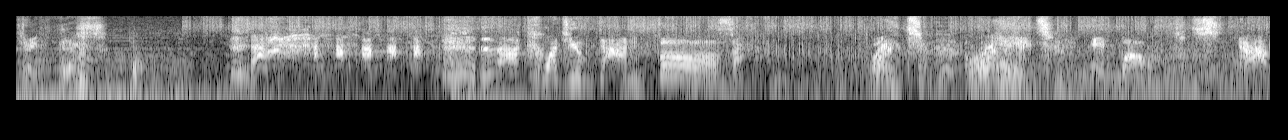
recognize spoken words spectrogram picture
Take this. Look what you've done, fools! Wait, wait. It won't stop.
